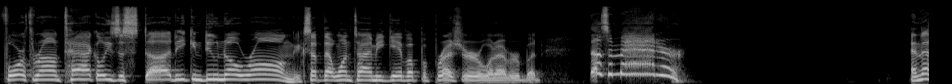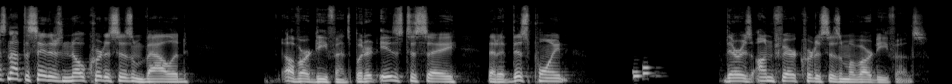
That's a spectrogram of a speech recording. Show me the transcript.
Fourth round tackle. He's a stud. He can do no wrong, except that one time he gave up a pressure or whatever, but it doesn't matter. And that's not to say there's no criticism valid of our defense, but it is to say that at this point, there is unfair criticism of our defense.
